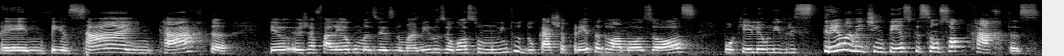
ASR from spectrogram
é, em pensar em carta, eu, eu já falei algumas vezes no Mamilos, eu gosto muito do Caixa Preta, do Amos Oz, porque ele é um livro extremamente intenso que são só cartas.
